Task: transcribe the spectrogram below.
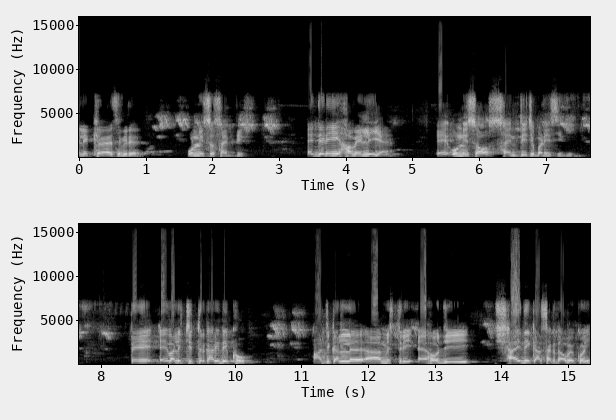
ਲਿਖਿਆ ਹੋਇਆ ਸੀ ਵੀਰੇ 1937 ਇਹ ਜਿਹੜੀ ਹਵੇਲੀ ਹੈ, ਇਹ 1937 ਚ ਬਣੀ ਸੀਗੀ। ਤੇ ਇਹ ਵਾਲੀ ਚਿੱਤਰਕਾਰੀ ਦੇਖੋ ਅੱਜ ਕੱਲ ਮਿਸਤਰੀ ਇਹੋ ਜੀ ਸ਼ਾਇਦ ਹੀ ਕਰ ਸਕਦਾ ਹੋਵੇ ਕੋਈ,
